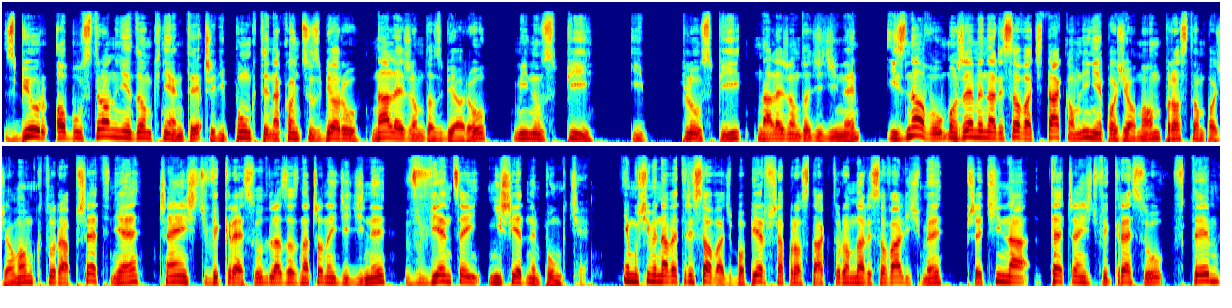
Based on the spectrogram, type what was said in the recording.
Zbiór obustronnie domknięty, czyli punkty na końcu zbioru należą do zbioru. Minus pi plus pi należą do dziedziny. I znowu możemy narysować taką linię poziomą, prostą poziomą, która przetnie część wykresu dla zaznaczonej dziedziny w więcej niż jednym punkcie. Nie musimy nawet rysować, bo pierwsza prosta, którą narysowaliśmy, przecina tę część wykresu w tym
